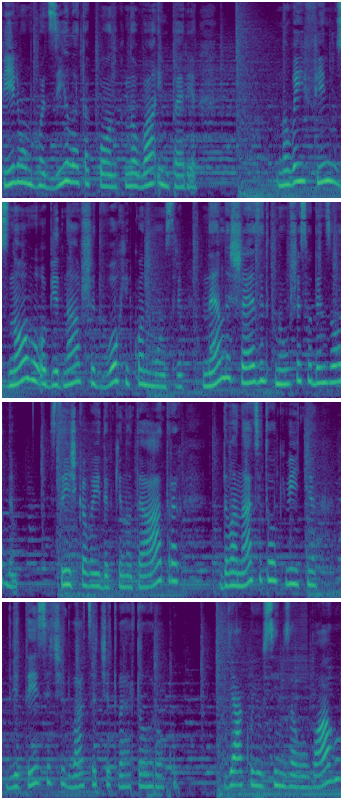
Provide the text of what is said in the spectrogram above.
фільмом Годзіла та Конг Нова імперія. Новий фільм знову об'єднавши двох ікон монстрів, не лише зіткнувшись один з одним. Стрічка вийде в кінотеатрах 12 квітня 2024 року. Дякую всім за увагу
